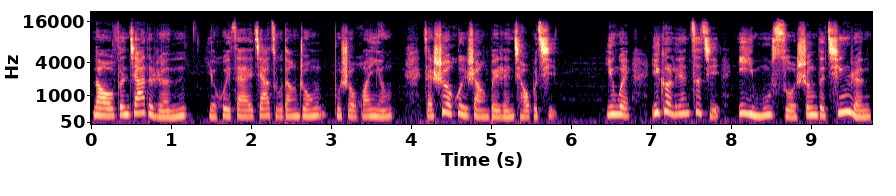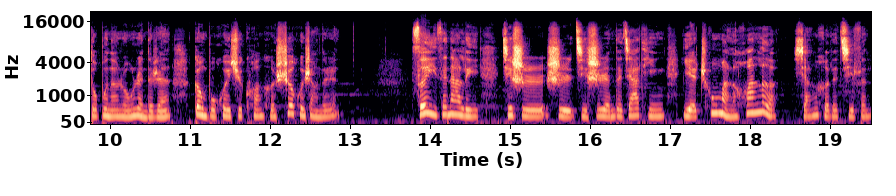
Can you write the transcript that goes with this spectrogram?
闹分家的人也会在家族当中不受欢迎，在社会上被人瞧不起。因为一个连自己一母所生的亲人都不能容忍的人，更不会去宽和社会上的人。所以在那里，即使是几十人的家庭，也充满了欢乐祥和的气氛。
